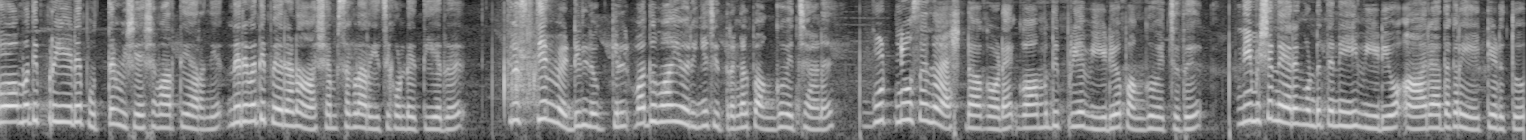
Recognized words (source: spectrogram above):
ഗോമതി പ്രിയയുടെ പുത്തൻ വിശേഷ വാർത്ത അറിഞ്ഞ് നിരവധി പേരാണ് ആശംസകൾ അറിയിച്ചുകൊണ്ട് എത്തിയത് ക്രിസ്ത്യൻ വെഡിങ് ലുക്കിൽ വധുവായി ഒരുങ്ങിയ ചിത്രങ്ങൾ പങ്കുവെച്ചാണ് ഗുഡ് ന്യൂസ് എന്ന ഹാഷ്ടാഗോടെ ഗോമതിപ്രിയ വീഡിയോ പങ്കുവെച്ചത്. നിമിഷ നേരം കൊണ്ട് തന്നെ ഈ വീഡിയോ ആരാധകർ ഏറ്റെടുത്തു.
